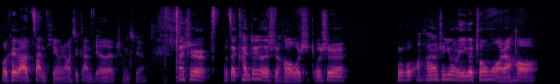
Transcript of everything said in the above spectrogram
我可以把它暂停，然后去干别的程序员。但是我在看这个的时候，我是我是我我好像是用了一个周末，然后。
